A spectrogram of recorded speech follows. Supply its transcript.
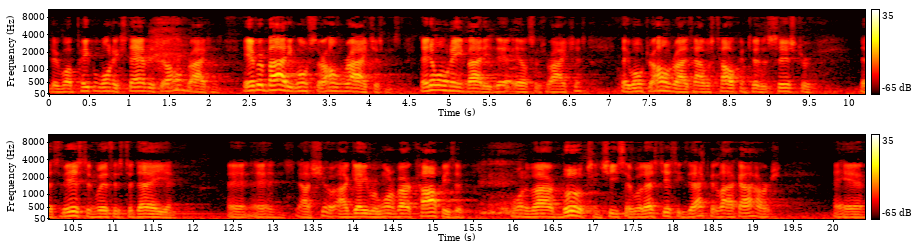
they well, people want to establish their own righteousness. Everybody wants their own righteousness. They don't want anybody else's righteousness. They want their own rights. I was talking to the sister that's visiting with us today, and and, and I show, I gave her one of our copies of one of our books, and she said, "Well, that's just exactly like ours." And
